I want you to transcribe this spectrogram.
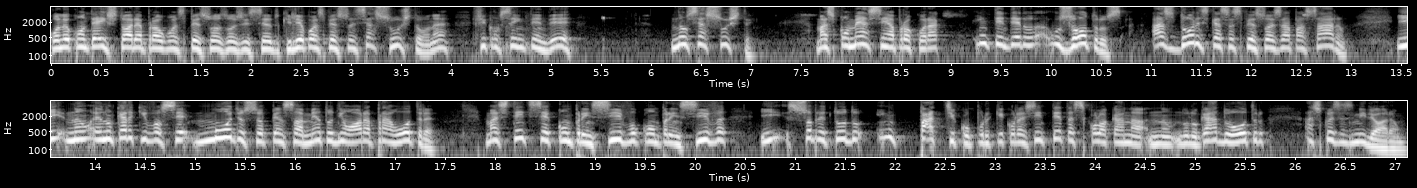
Quando eu contei a história para algumas pessoas hoje cedo que li, algumas pessoas se assustam, né? Ficam sem entender não se assustem, mas comecem a procurar entender os outros, as dores que essas pessoas já passaram. E não, eu não quero que você mude o seu pensamento de uma hora para outra, mas tente ser compreensivo, compreensiva e, sobretudo, empático, porque quando a gente tenta se colocar na, no, no lugar do outro, as coisas melhoram.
